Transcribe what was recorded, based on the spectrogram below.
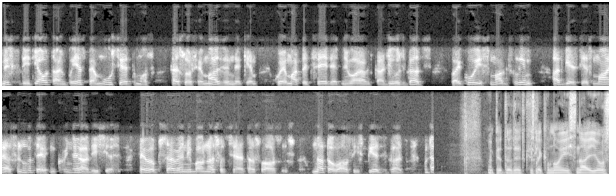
un izskatīt jautājumu par iespējām mūsu cietumos esošiem mārzemniekiem, kuriem atlicis sēdēt ne vairāk kā divus gadus, vai kuri smagi slimi, atgriezties mājās ir noteikti, ka viņi nerādīsies Eiropas Savienībā un asociētās valstīs, NATO valstīs piecus gadus. Piedodiet, ka es laikam noīsināju jūs.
